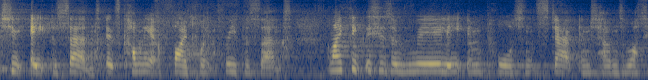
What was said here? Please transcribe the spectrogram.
to 8%. It's currently at 5.3%. And I think this is a really important step in terms of us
